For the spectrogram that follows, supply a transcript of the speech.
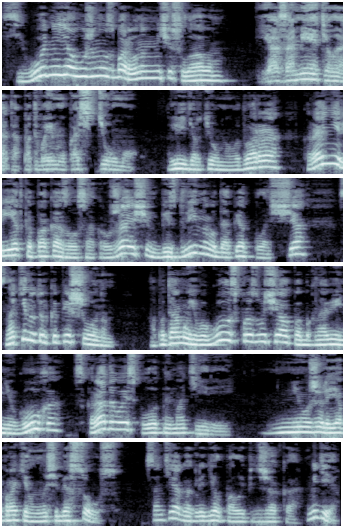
Сегодня я ужинал с бароном Мечиславом. — Я заметил это по твоему костюму. Лидер темного двора крайне редко показывался окружающим без длинного до пят плаща с накинутым капюшоном, а потому его голос прозвучал по обыкновению глухо, скрадываясь плотной материей. Неужели я прокинул на себя соус? Сантьяго оглядел полы пиджака. Где?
